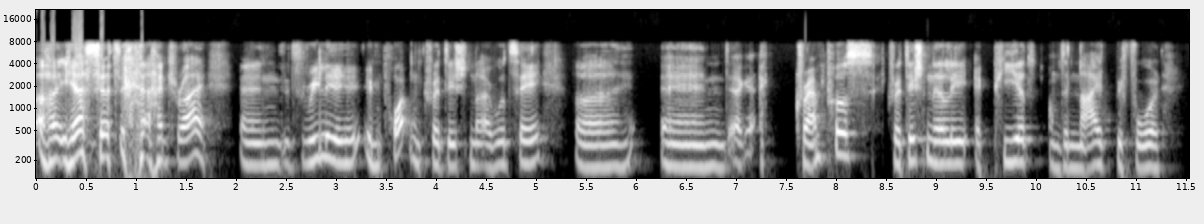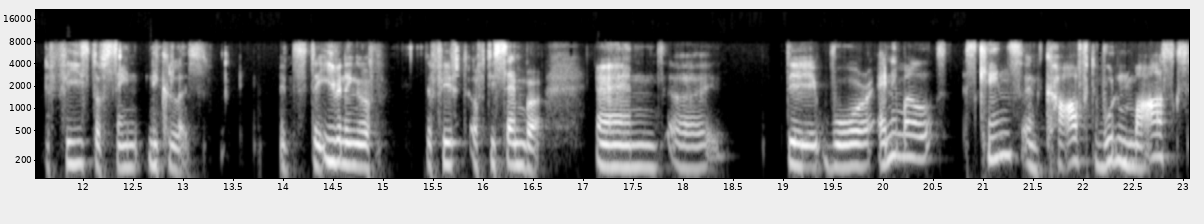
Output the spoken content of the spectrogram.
Uh, yes, I try, and it's really important tradition, I would say. Uh, and uh, Krampus traditionally appeared on the night before the feast of Saint Nicholas. It's the evening of the 5th of December. And uh, they wore animal skins and carved wooden masks,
